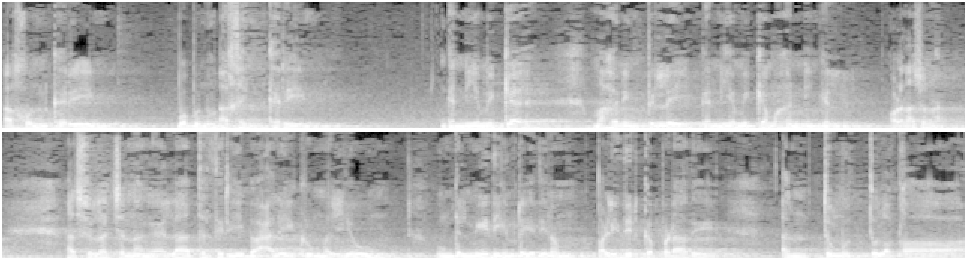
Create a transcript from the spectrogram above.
அஹுன் கரீம் ஒபுனு அஹின் கரீம். கண்ணியமிக்க மகனின் பிள்ளை கண்ணியமிக்க மகன் நீங்கள். அவ்வளோதான் சொன்னாங்க அசுல்லா சொன்னாங்க லா தத்ரீப அலைக்கும் அல்யவும் உங்கள் மீது இன்றைய தினம் பழி தீர்க்கப்படாது. அந்துமு துலகா.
